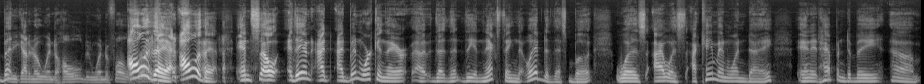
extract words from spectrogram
but Well, you got to know when to hold and when to fold. all right? of that, all of that. And so and then I'd, I'd been working there. Uh, the, the the next thing that led to this book was I was I came in one day, and it happened to be um,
